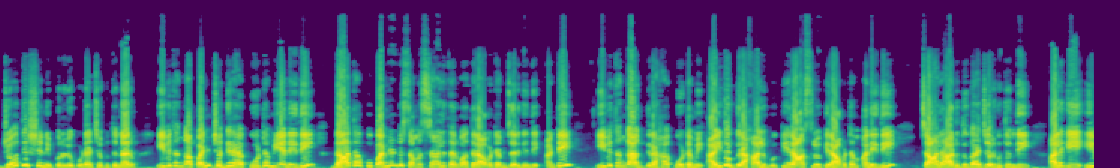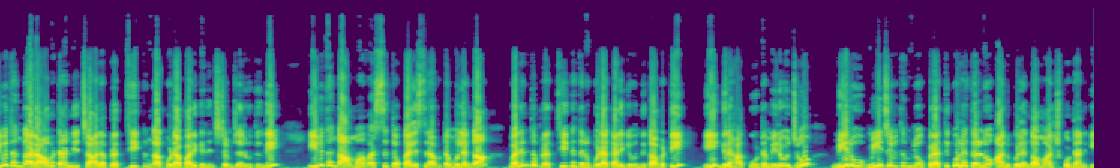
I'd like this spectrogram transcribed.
జ్యోతిష్య నిపుణులు కూడా చెబుతున్నారు. ఈ విధంగా పంచగ్రహ కూటమి అనేది దాదాపు పన్నెండు సంవత్సరాల తర్వాత రావటం జరిగింది. అంటే ఈ విధంగా గ్రహ కూటమి ఐదు గ్రహాలు ఒకే రాశిలోకి రావటం అనేది చాలా అరుదుగా జరుగుతుంది. అలాగే ఈ విధంగా రావటాన్ని చాలా ప్రత్యేకంగా కూడా పరిగణించడం జరుగుతుంది. ఈ విధంగా అమావాస్యతో కలిసి రావటం మూలంగా మరింత ప్రత్యేకతను కూడా కలిగి ఉంది కాబట్టి ఈ గ్రహ కూటమి రోజు మీరు మీ జీవితంలో ప్రతికూలతలను అనుకూలంగా మార్చుకోవటానికి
